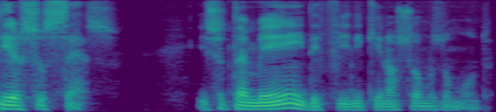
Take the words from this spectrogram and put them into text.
ter sucesso. Isso também define quem nós somos no mundo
